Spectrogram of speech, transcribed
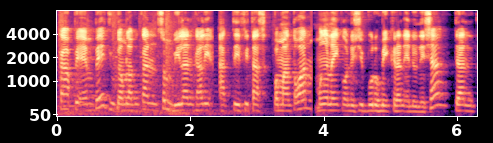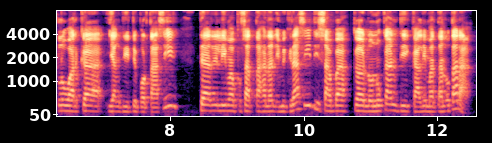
KBMP juga melakukan 9 kali aktivitas pemantauan mengenai kondisi buruh migran Indonesia dan keluarga yang dideportasi dari lima pusat tahanan imigrasi di Sabah ke Nunukan di Kalimantan Utara.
